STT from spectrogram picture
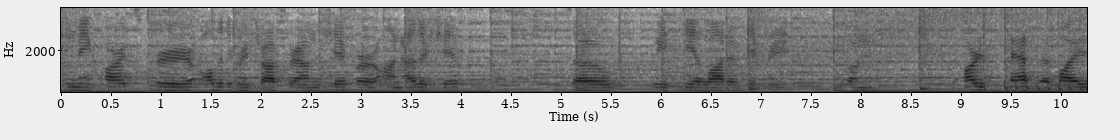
can make parts for all the different shops around the ship or on other ships. So we see a lot of different components. The hardest task that I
